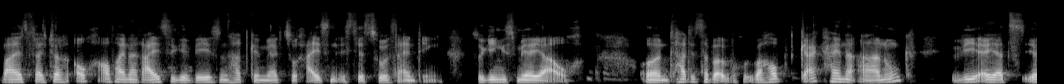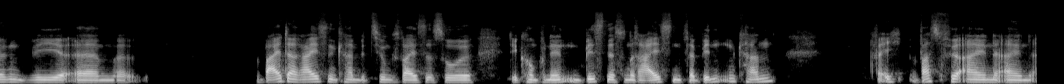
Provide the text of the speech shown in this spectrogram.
war jetzt vielleicht auch auf einer Reise gewesen und hat gemerkt, so Reisen ist jetzt so sein Ding. So ging es mir ja auch. Und hat jetzt aber überhaupt gar keine Ahnung, wie er jetzt irgendwie ähm, weiterreisen kann, beziehungsweise so die Komponenten Business und Reisen verbinden kann. was für ein, ein,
